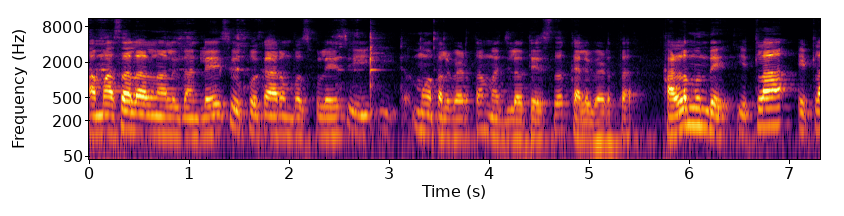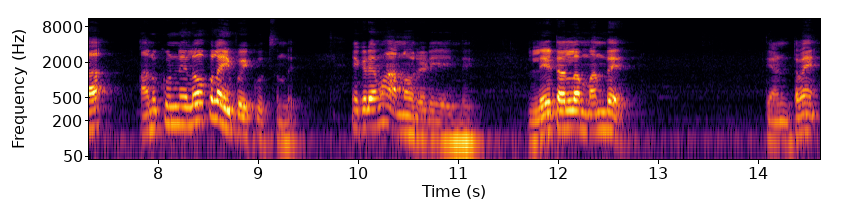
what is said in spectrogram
ఆ మసాలాలు నాలుగు దాంట్లో వేసి ఉప్పు కారం పసుపులు వేసి మూతలు పెడతా మధ్యలో తీస్తా కలిపెడతా కళ్ళ ముందే ఇట్లా ఇట్లా అనుకునే లోపల అయిపోయి కూర్చుంది. ఇక్కడేమో అన్నం రెడీ అయింది. లీటర్లో మందే. తింటమే.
